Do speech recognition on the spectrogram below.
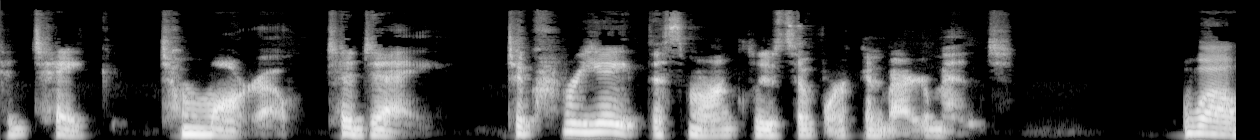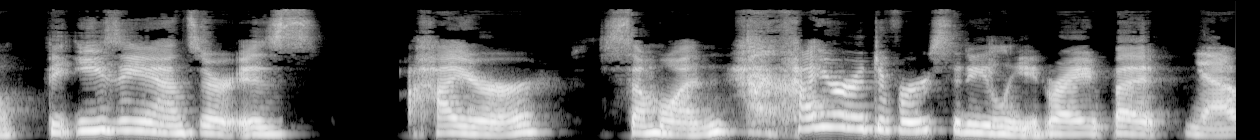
could take tomorrow, today, to create this more inclusive work environment? Well, the easy answer is hire someone, hire a diversity lead, right? But yeah,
